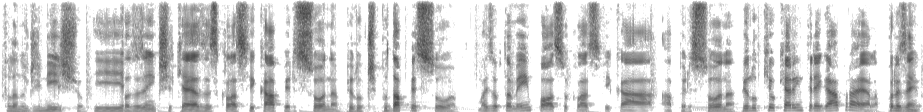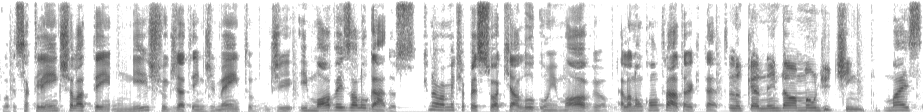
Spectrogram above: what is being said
falando de nicho e às vezes a gente quer às vezes classificar a persona pelo tipo da pessoa, mas eu também posso classificar a persona pelo que eu quero entregar para ela. Por exemplo, essa cliente ela tem um nicho de atendimento de imóveis alugados, que normalmente a pessoa que aluga um imóvel, ela não contrata arquiteto. Não quero nem dar uma mão de tinta. Mas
